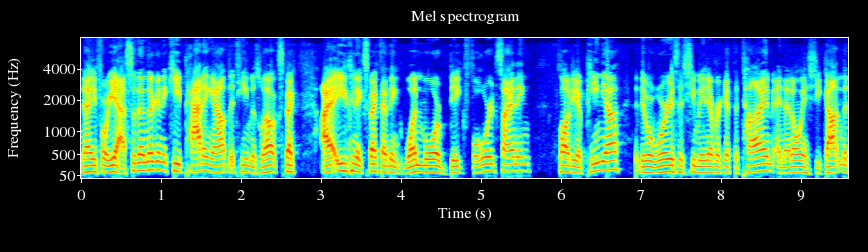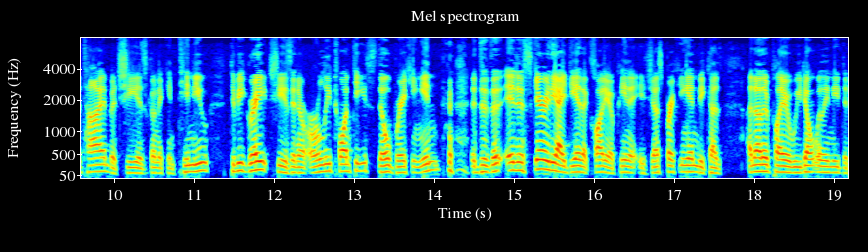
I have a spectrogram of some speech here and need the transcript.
94, yeah. So then they're going to keep padding out the team as well. Expect, I you can expect, I think, one more big forward signing Claudia Pina. There were worries that she may never get the time, and not only has she gotten the time, but she is going to continue to be great. She is in her early 20s, still breaking in. it is scary the idea that Claudia Pina is just breaking in because another player we don't really need to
